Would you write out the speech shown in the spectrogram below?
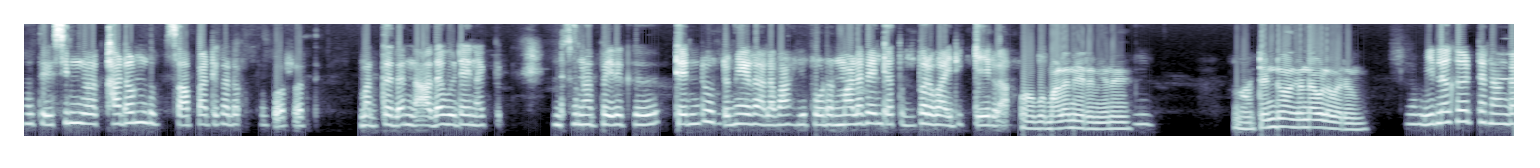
அது- சின்ன கடன் சாப்பாட்டு கடன் போடுறது. மற்றதன் அதை விட எனக்கு. சொன்னா இப்ப இதுக்கு டென்ட் ஒன்று மேலால வாங்கி போடணும். மழை பெஞ்சா துப்புரவா இப்போ மழை நேரம் ஏன்னு. டென்ட் வாங்குறேன்டா எவ்வளோ வரும்? விலை கேட்ட நாங்க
